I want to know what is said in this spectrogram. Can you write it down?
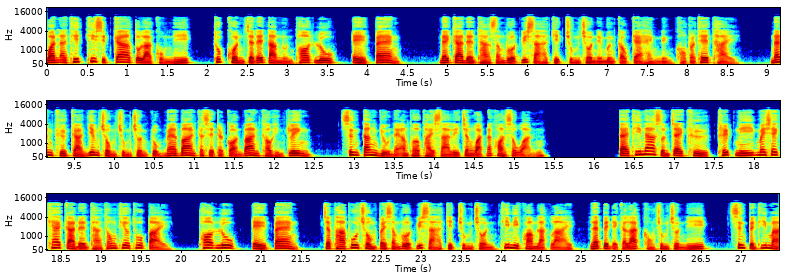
วันอาทิตย์ที่ 19 ตุลาคมนี้ ทุกคนจะได้ตามหนุนพอดลูก เอแป้ง ในการเดินทางสำรวจวิสาหกิจชุมชนในเมืองเก่าแก่แห่งหนึ่งของประเทศไทย นั่นคือการเยี่ยมชมชุมชนกลุ่มแม่บ้านเกษตรกรบ้านเขาหินกลิ้ง ซึ่งตั้งอยู่ในอำเภอไผ่สาลีจังหวัดนครสวรรค์ แต่ที่น่าสนใจคือทริปนี้ไม่ใช่แค่การเดินทางท่องเที่ยวทั่วไปพ่อลูก เอแป้ง จะพาผู้ชมไปสำรวจวิสาหกิจชุมชนที่มีความหลากหลาย และเป็นเอกลักษณ์ของชุมชนนี้ ซึ่งเป็นที่มา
